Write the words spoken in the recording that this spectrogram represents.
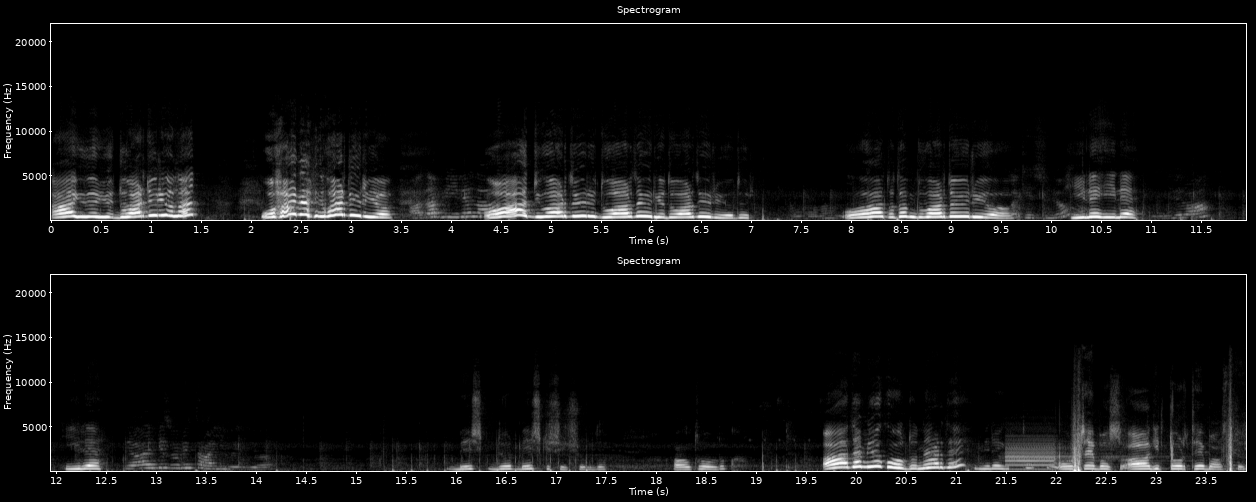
Aa yürüyor. Duvarda yürüyor lan. Oha adam duvarda yürüyor. Adam hile lan. Oha duvarda yürüyor. Duvarda yürüyor. Duvarda yürüyor. Dur. Oha adam duvarda yürüyor. Hile hile. Hile lan. Hile. Takip ediyor. 5 4 5 kişi şurada. 6 olduk. Aa adam yok oldu. Nerede? Nereye gitti? Ortaya bastı. Aa gitti ortaya bastı.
